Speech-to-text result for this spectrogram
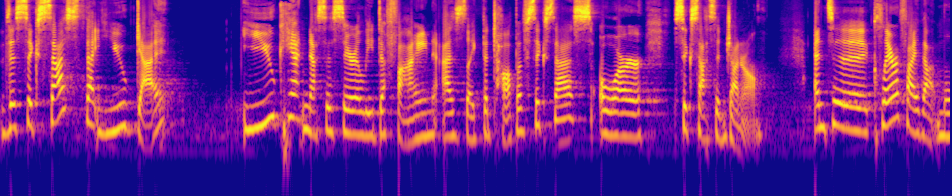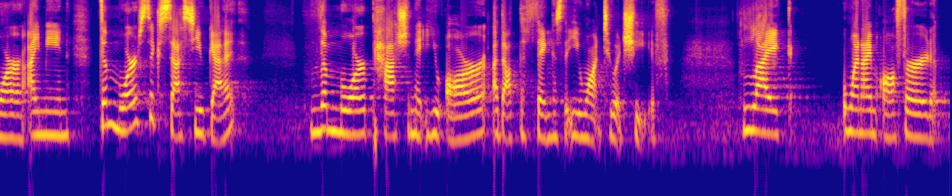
the success that you get, you can't necessarily define as like the top of success or success in general. And to clarify that more, I mean, the more success you get, the more passionate you are about the things that you want to achieve. Like when I'm offered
